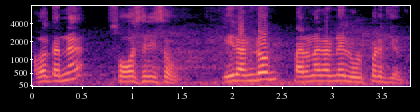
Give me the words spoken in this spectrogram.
അതുപോലെ തന്നെ സോഷ്യലിസവും. ഈ രണ്ടും ഭരണഘടനയിൽ ഉൾപ്പെടുത്തിയത്.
